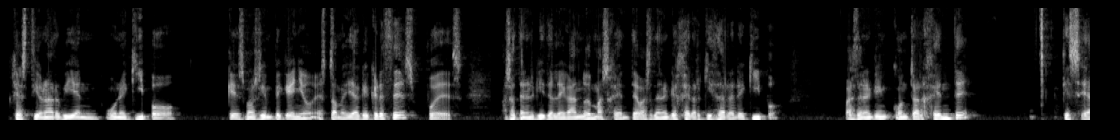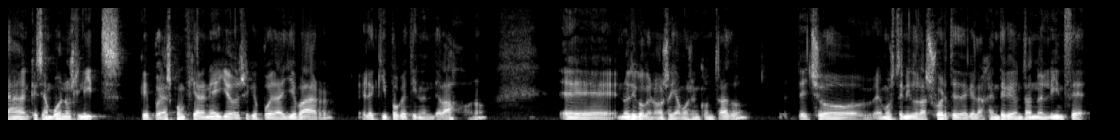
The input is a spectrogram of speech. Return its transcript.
gestionar bien un equipo que es más bien pequeño, esto a medida que creces, pues vas a tener que ir delegando en más gente, vas a tener que jerarquizar el equipo, vas a tener que encontrar gente que, sea, que sean buenos leads, que puedas confiar en ellos y que pueda llevar el equipo que tienen debajo. ¿no? Eh, no digo que no los hayamos encontrado. De hecho, hemos tenido la suerte de que la gente que ha entrando en Lince,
